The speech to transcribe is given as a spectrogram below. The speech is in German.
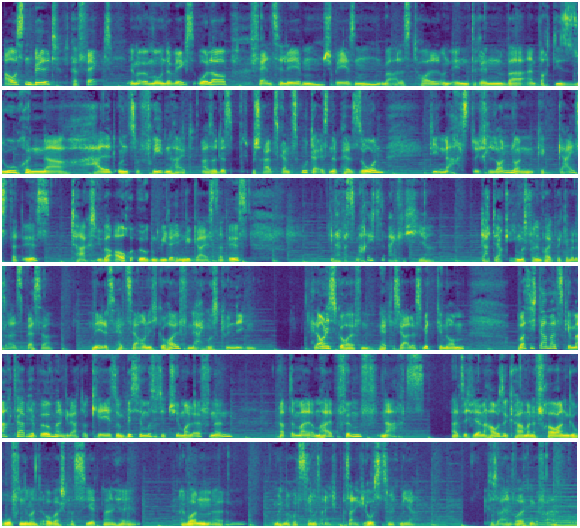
Außenbild, perfekt, immer irgendwo unterwegs, Urlaub, fancy Leben, Spesen, war alles toll und innen drin war einfach die Suche nach Halt und Zufriedenheit. Also das beschreibt es ganz gut. Da ist eine Person, die nachts durch London gegeistert ist, tagsüber auch irgendwie dahin gegeistert ist. Na, was mache ich denn eigentlich hier? Dachte, okay, ich muss von dem Projekt weg, dann wird das alles besser. Nee, das hätte es ja auch nicht geholfen. Ja, ich muss kündigen. Hätte auch nichts geholfen. Hätte es ja alles mitgenommen. Was ich damals gemacht habe, ich habe irgendwann gedacht, okay, so ein bisschen muss ich die Tür mal öffnen. Und habe dann mal um halb fünf nachts, als ich wieder nach Hause kam, meine Frau angerufen, die meinte, oh, was passiert? Meine, hey, Yvonne, äh, ich möchte mal kurz erzählen, was eigentlich, was eigentlich los ist mit mir. Es ist allen Wolken gefallen.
